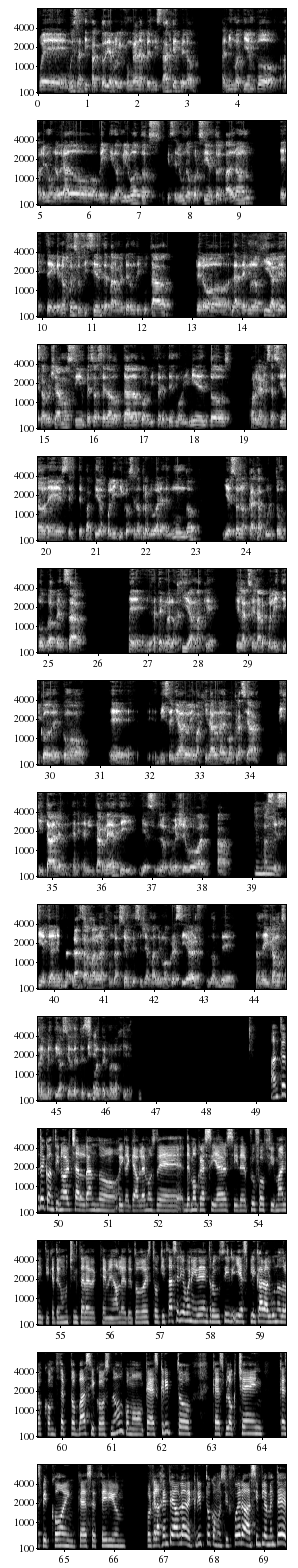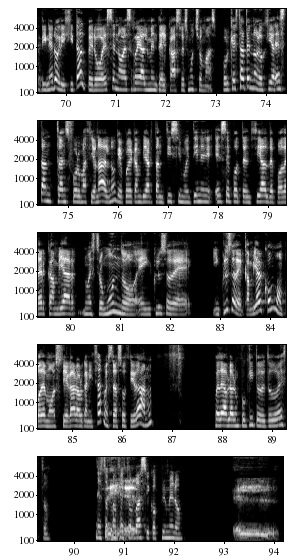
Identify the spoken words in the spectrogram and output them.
fue muy satisfactoria porque fue un gran aprendizaje, pero al mismo tiempo habremos logrado 22.000 votos, que es el 1% del padrón, este, que no fue suficiente para meter un diputado pero la tecnología que desarrollamos sí empezó a ser adoptada por diferentes movimientos, organizaciones, este, partidos políticos en otros lugares del mundo, y eso nos catapultó un poco a pensar eh, la tecnología más que, que, el accionar político de cómo eh, diseñar o imaginar una democracia digital en, Internet, y, es lo que me llevó a Hace siete años atrás armar una fundación que se llama Democracy Earth, donde nos dedicamos a la investigación de este tipo de tecnología. Antes de continuar charlando y de que hablemos de Democracy Earth y de Proof of Humanity, que tengo mucho interés que me hable de todo esto, quizás sería buena idea introducir y explicar algunos de los conceptos básicos, ¿no? Como qué es cripto, qué es blockchain, qué es Bitcoin, qué es Ethereum. Porque la gente habla de cripto como si fuera simplemente dinero digital, pero ese no es realmente el caso, es mucho más. Porque esta tecnología es tan transformacional, ¿no? Que puede cambiar tantísimo y tiene ese potencial de poder cambiar nuestro mundo e incluso de, incluso de cambiar cómo podemos llegar a organizar nuestra sociedad, ¿no? ¿Puede hablar un poquito de todo esto? De estos conceptos eh, básicos primero. El,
